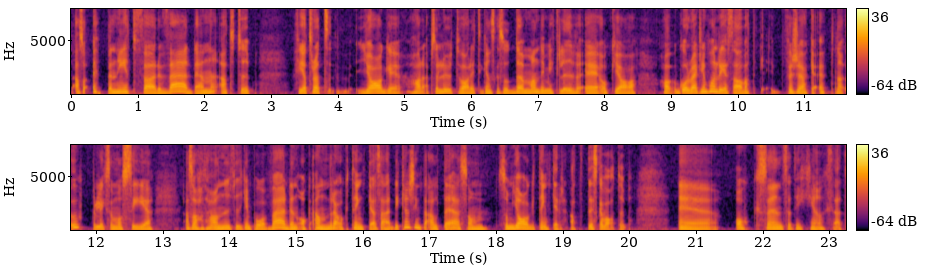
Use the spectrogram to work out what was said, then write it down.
alltså öppenhet för världen, att typ för jag tror att jag har absolut varit ganska så dömande i mitt liv eh, och jag har, går verkligen på en resa av att eh, försöka öppna upp liksom, och se, alltså att ha nyfiken på världen och andra och tänka så här, det kanske inte alltid är som, som jag tänker att det ska vara. typ. Eh, och sen så tycker jag också att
